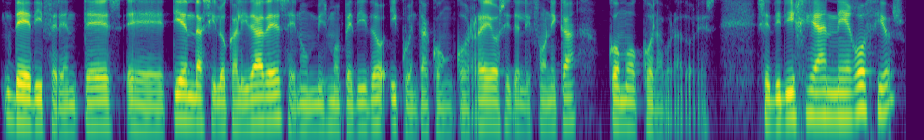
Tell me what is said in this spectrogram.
de diferentes eh, tiendas y localidades en un mismo pedido y cuenta con correos y telefónica como colaboradores. Se dirige a negocios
